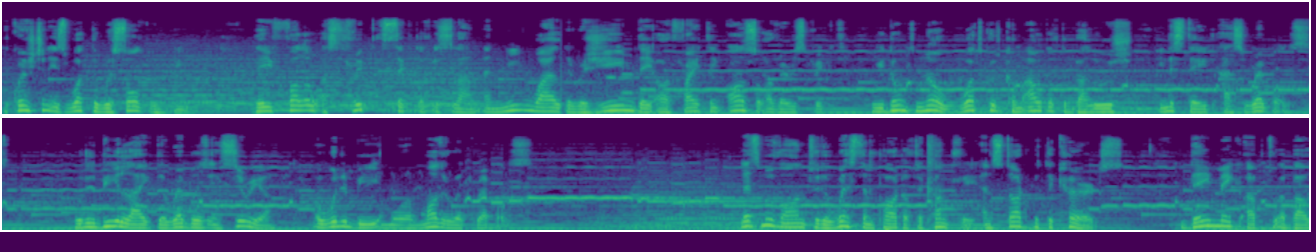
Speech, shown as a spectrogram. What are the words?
The question is what the result would be. They follow a strict sect of Islam and meanwhile the regime they are fighting also are very strict. We don't know what could come out of the Baluch in the state as rebels. Would it be like the rebels in Syria or would it be more moderate rebels? Let's move on to the western part of the country and start with the Kurds. They make up to about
